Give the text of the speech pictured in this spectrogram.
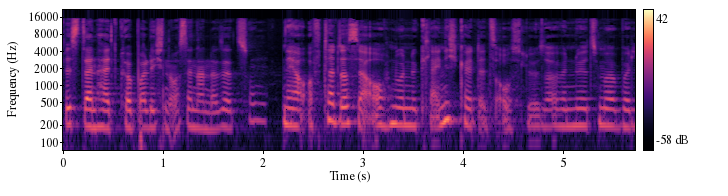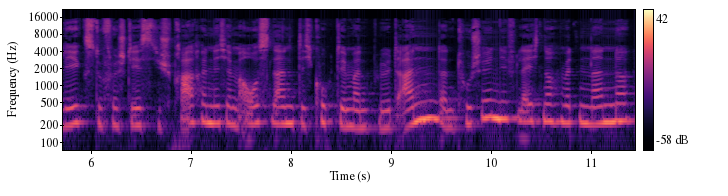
bis dann halt körperlichen Auseinandersetzungen. Naja, oft hat das ja auch nur eine Kleinigkeit als Auslöser. Wenn du jetzt mal überlegst, du verstehst die Sprache nicht im Ausland, dich guckt jemand blöd an, dann tuscheln die vielleicht noch miteinander,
